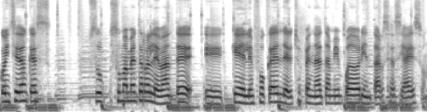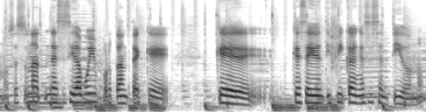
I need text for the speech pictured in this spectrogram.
coincido en que es sumamente relevante eh, que el enfoque del derecho penal también pueda orientarse hacia eso, ¿no? es una necesidad muy importante que, que, se identifica en ese sentido, ¿no?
